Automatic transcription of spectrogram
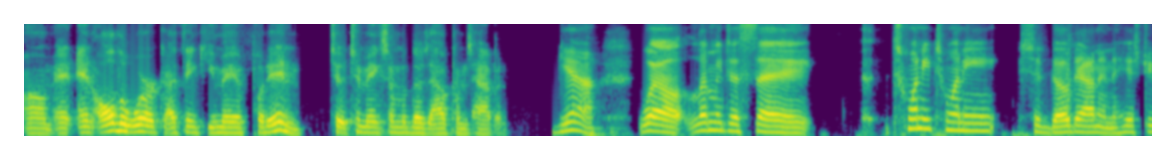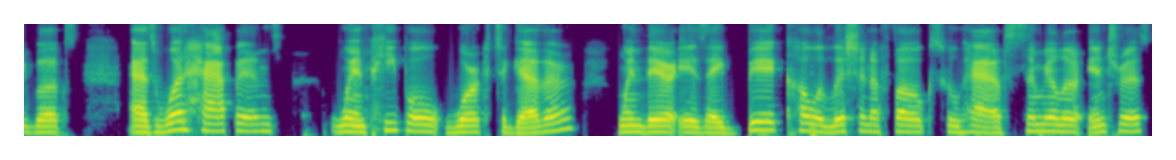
um, and and all the work I think you may have put in to to make some of those outcomes happen. Yeah. Well, let me just say uh, 2020 should go down in the history books as what happens when people work together when there is a big coalition of folks who have similar interests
